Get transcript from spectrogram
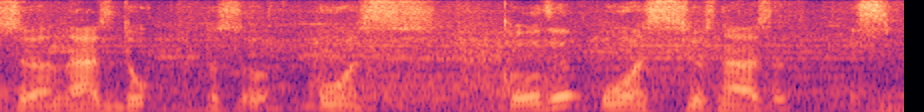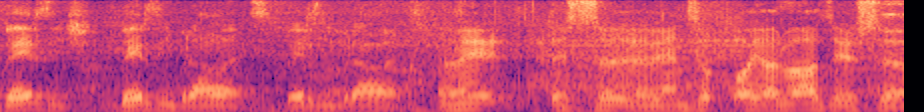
Jūs uh, neesat u- tas uh, os, Ko lūdzu? os, jūs neesat. Es esmu bērziņš, bērziņš brālēns, bērziņš brālēns. Vi- Es uh, viens ojāru vāciešu uh,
